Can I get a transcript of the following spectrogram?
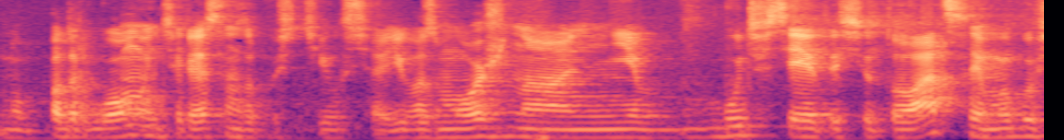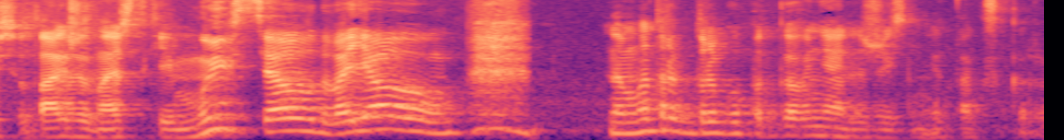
ну, по-другому интересно запустился. И, возможно, не будь всей этой ситуации, мы бы все так же, знаешь, такие, мы все вдвоем. Но мы друг другу подговняли жизнь, я так скажу.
